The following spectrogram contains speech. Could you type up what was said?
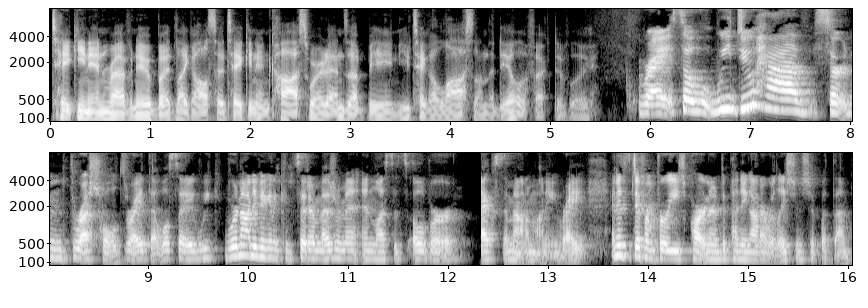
taking in revenue but like also taking in costs where it ends up being you take a loss on the deal effectively Right. So we do have certain thresholds, right? That will say we we're not even going to consider measurement unless it's over X amount of money, right? And it's different for each partner depending on our relationship with them.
